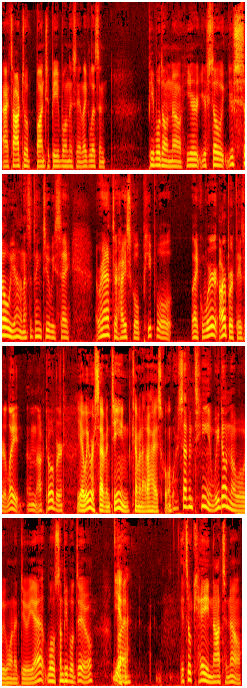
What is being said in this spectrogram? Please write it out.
I talked to a bunch of people, and they say, like, listen, people don't know. You're you're so you're so young. That's the thing too. We say right after high school, people like we're our birthdays are late in October. yeah, we were 17 coming out of high school. We're 17. We don't know what we want to do yet. Well, some people do. Yeah. it's okay not to know.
